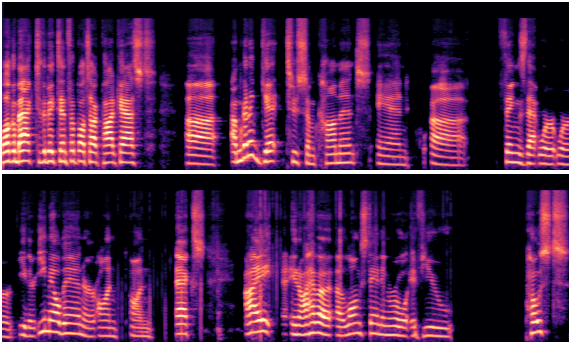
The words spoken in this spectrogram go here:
Welcome back to the Big Ten Football Talk podcast. Uh, I'm going to get to some comments and uh, things that were, were either emailed in or on, on X. I, you know, I have a, a long-standing rule. If you post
